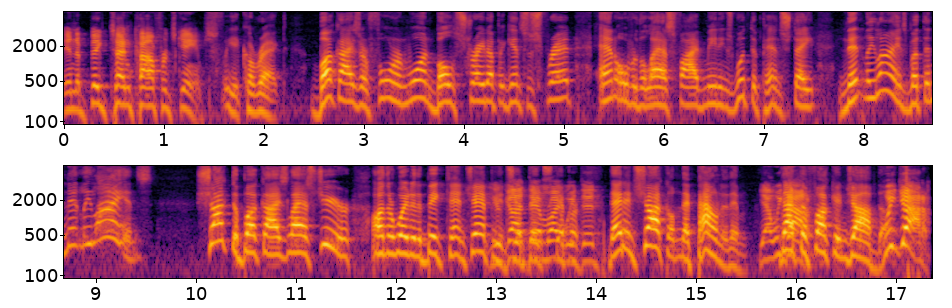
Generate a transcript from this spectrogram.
In the Big Ten conference games. Yeah, correct. Buckeyes are four and one, both straight up against the spread and over the last five meetings with the Penn State Nittany Lions. But the Nittany Lions shocked the Buckeyes last year on their way to the Big Ten championship. goddamn Big right we did. They didn't shock them; they pounded them. Yeah, we got, got the fucking job done. We got him.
